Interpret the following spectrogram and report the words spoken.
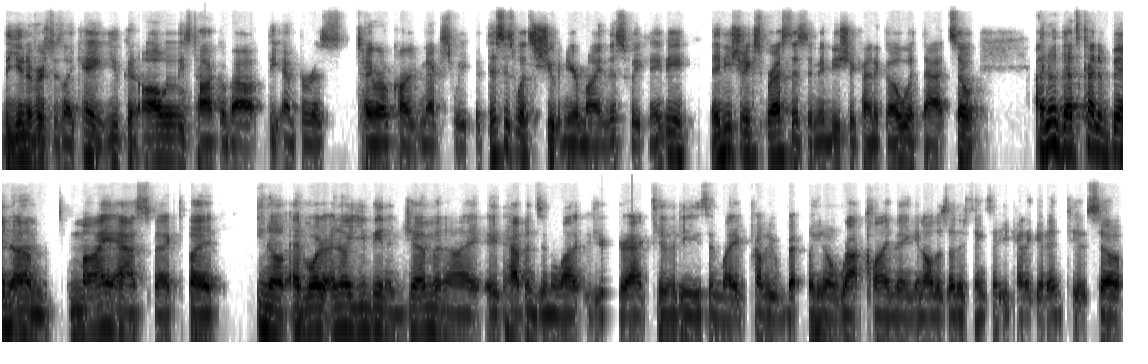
the universe is like hey you can always talk about the empress tarot card next week but this is what's shooting your mind this week maybe maybe you should express this and maybe you should kind of go with that so I know that's kind of been um, my aspect, but you know, Eduardo, I know you being a Gemini, it happens in a lot of your activities and like probably you know rock climbing and all those other things that you kind of get into. So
